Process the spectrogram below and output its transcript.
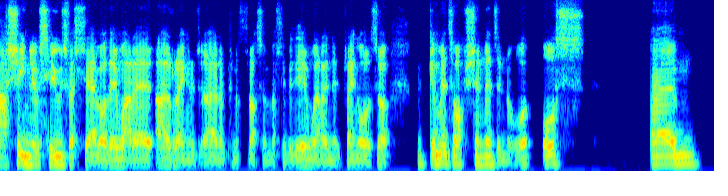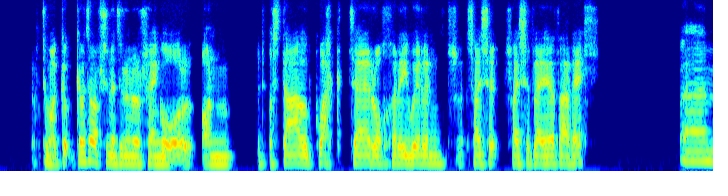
A Shane Lewis Hughes felly, oedd e'n wario ail reng ar y penwthnos, ond felly bydd e'n wario reng ôl. So, gymaint o opsiynau dyn nhw. Os, um, tyma, gymaint o opsiynau dyn nhw'n reng ôl, ond os dal gwacter o chwaraewyr yn rhai sefleoedd arall? Um,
